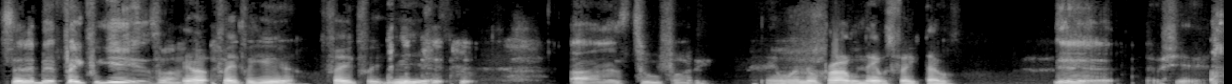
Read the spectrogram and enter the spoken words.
so they've been fake for years, huh? Yep, fake for years. Fake for years. Ah, that's too funny. There wasn't no problem they was fake though. Yeah. Oh shit.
